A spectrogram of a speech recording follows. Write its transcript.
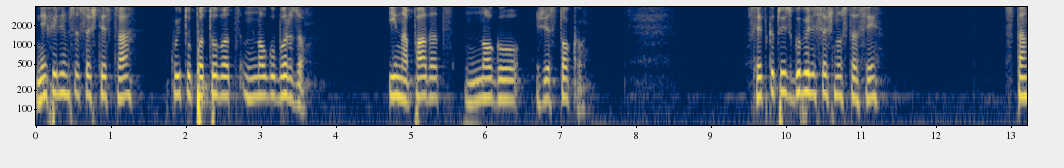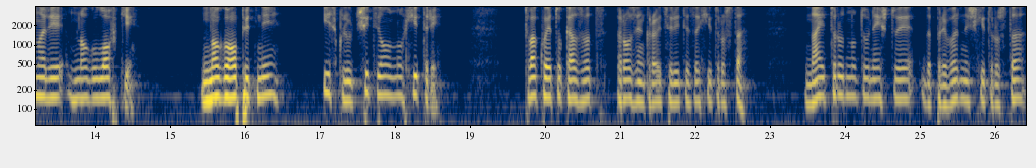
Нефилим са същества, които пътуват много бързо и нападат много жестоко. След като изгубили същността си, станали много ловки, много опитни, изключително хитри. Това, което казват розенкройцерите за хитростта. Най-трудното нещо е да превърнеш хитростта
